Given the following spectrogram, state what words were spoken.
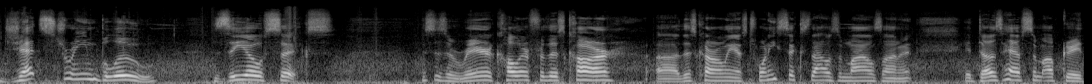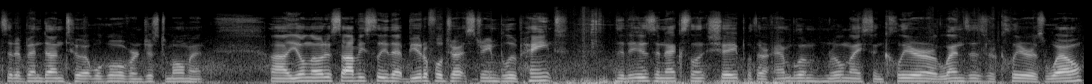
Jetstream Blue Z06. This is a rare color for this car. Uh, this car only has 26,000 miles on it. It does have some upgrades that have been done to it. We'll go over in just a moment. Uh, you'll notice obviously that beautiful Jetstream blue paint that is in excellent shape with our emblem real nice and clear. Our lenses are clear as well.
